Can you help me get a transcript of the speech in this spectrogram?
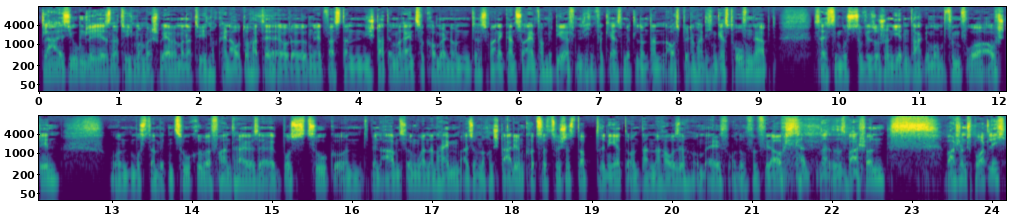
Klar, als Jugendlicher ist es natürlich manchmal schwer, wenn man natürlich noch kein Auto hatte oder irgendetwas, dann in die Stadt immer reinzukommen und das war nicht ganz so einfach mit den öffentlichen Verkehrsmitteln und dann Ausbildung hatte ich in Gersthofen gehabt. Das heißt, ich musste sowieso schon jeden Tag immer um 5 Uhr aufstehen und musste dann mit dem Zug rüberfahren, teilweise äh, Bus, und bin abends irgendwann dann heim, also noch ein Stadion, kurzer Zwischenstopp, trainiert und dann nach Hause um 11 und um 5 wieder aufgestanden. Also es war schon, war schon sportlich.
